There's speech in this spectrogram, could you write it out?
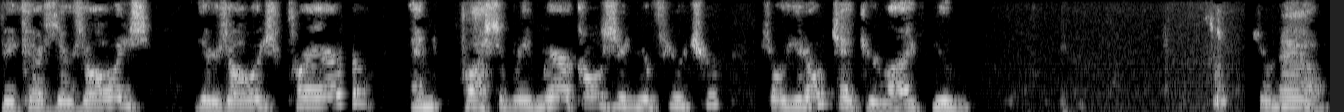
because there's always there's always prayer and possibly miracles in your future. So you don't take your life. You so now,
